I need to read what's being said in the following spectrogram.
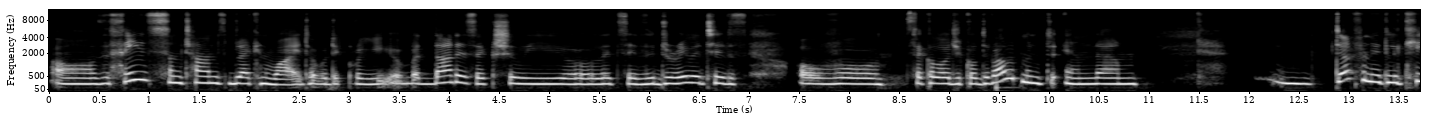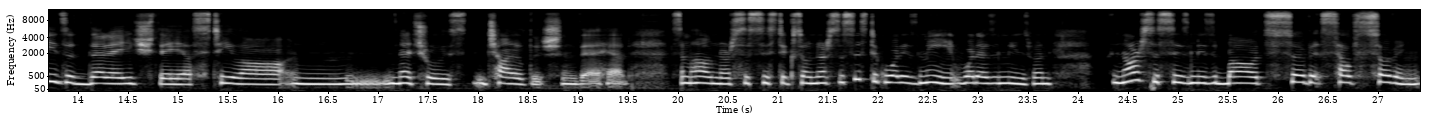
Uh, the things sometimes black and white, I would agree, but that is actually, uh, let's say, the derivatives of uh, psychological development and. Um, definitely kids at that age they are still are mm, naturally childish in their head. Somehow narcissistic. So narcissistic what is mean what does it mean when narcissism is about serv- self-serving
